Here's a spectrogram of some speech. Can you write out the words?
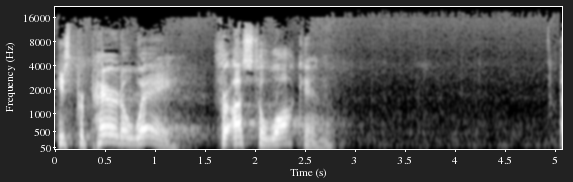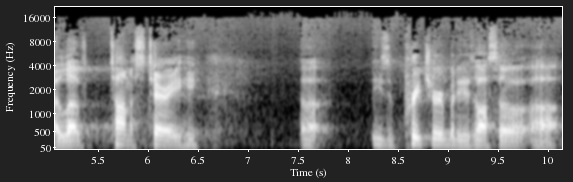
He's prepared a way for us to walk in. I love Thomas Terry. He, uh, he's a preacher, but he's also uh,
